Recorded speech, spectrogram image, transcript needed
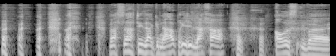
Was sagt dieser Gnabry-Lacher aus über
